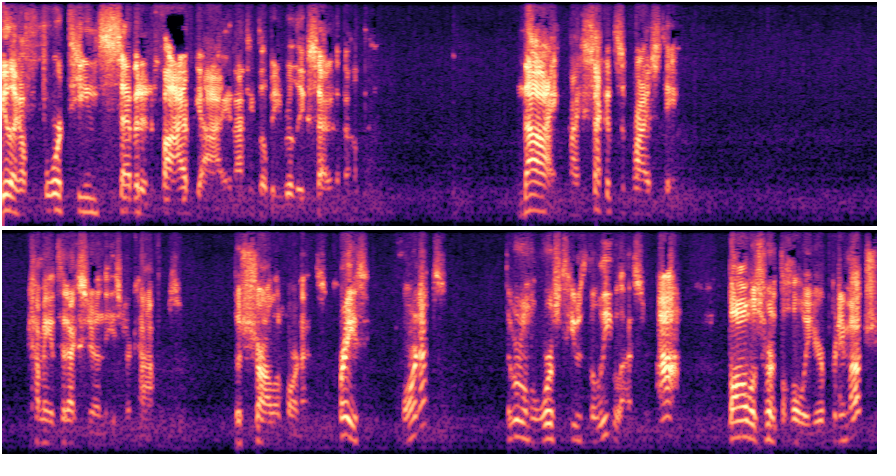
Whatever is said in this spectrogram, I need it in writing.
be like a 14, 7, and 5 guy, and I think they'll be really excited about that. Nine, my second surprise team coming into next year in the Eastern Conference. The Charlotte Hornets. Crazy. Hornets? They were one of the worst teams in the league last year. Ah, Ball was hurt the whole year pretty much.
